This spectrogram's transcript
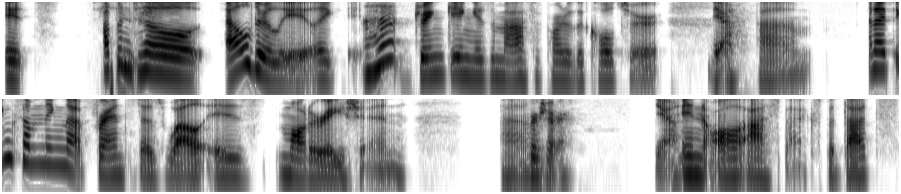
It's It's up huge. until elderly. Like Mhm. drinking is a massive part of the culture. yeah. Um, and I think something that France does well is moderation. Um, For sure. Yeah. In all aspects. But that's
